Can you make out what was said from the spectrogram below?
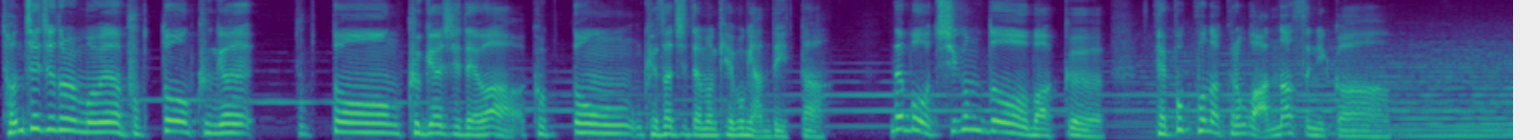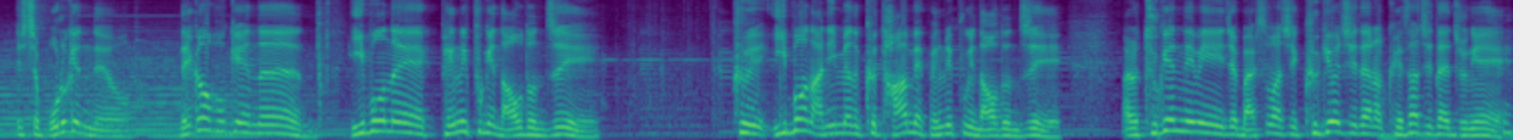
전체 지도를 보면 북동 극여 북동 극여지대와 극동 괴사지대만 개봉이 안 돼 있다. 근데 뭐 지금도 막 그 대포포나 그런 거 안 나왔으니까 진짜 모르겠네요. 내가 보기에는 이번에 백리풍이 나오던지 그 이번 아니면 그 다음에 백리풍이 나오던지 아니 두개님이 이제 말씀하신 극여지대랑 괴사지대 중에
